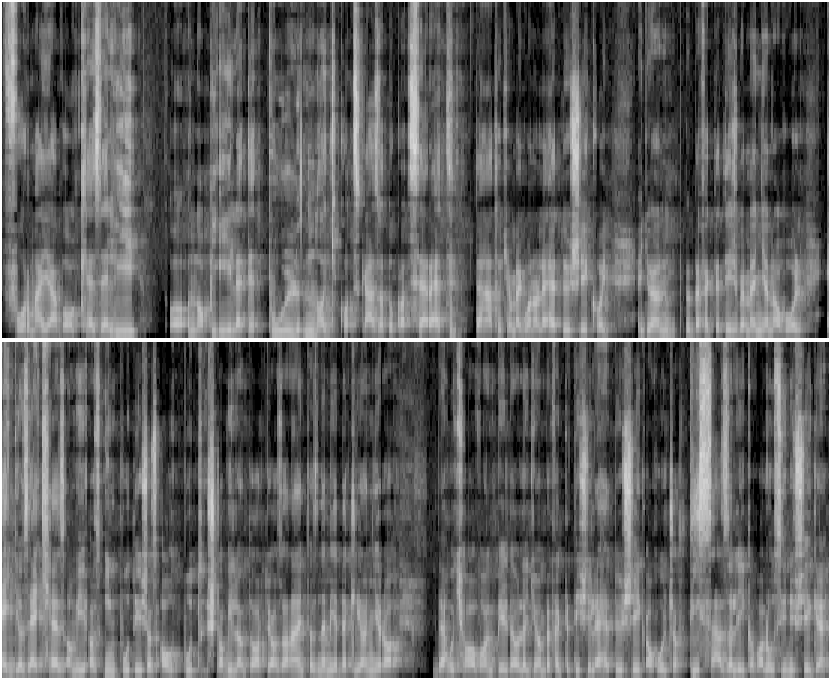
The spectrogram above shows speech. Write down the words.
formájába kezeli a napi életet, túl nagy kockázatokat szeret, tehát hogyha megvan a lehetőség, hogy egy olyan befektetésbe menjen, ahol egy az egyhez, ami az input és az output stabilan tartja az arányt, az nem érdekli annyira, de hogyha van például egy olyan befektetési lehetőség, ahol csak 10% a valószínűsége,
